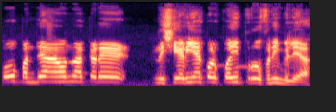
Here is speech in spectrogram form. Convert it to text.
ਉਹ ਬੰਦਿਆਂ ਉਹਨਾਂ ਕਿਹੜੇ ਨਸ਼ੇੜੀਆਂ ਕੋਲ ਕੋਈ ਪ੍ਰੂਫ ਨਹੀਂ ਮਿਲਿਆ।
